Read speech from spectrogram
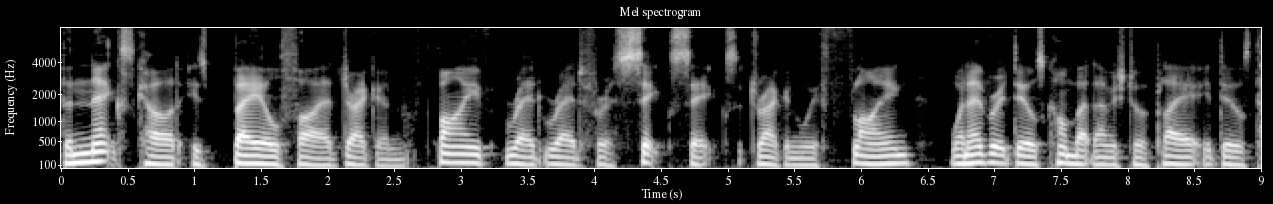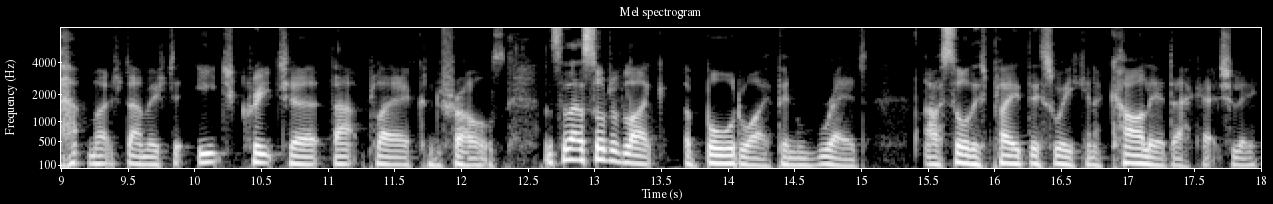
The next card is Balefire Dragon. 5 red red for a 6 6 dragon with flying. Whenever it deals combat damage to a player, it deals that much damage to each creature that player controls. And so that's sort of like a board wipe in red. I saw this played this week in a Kaalia deck actually.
